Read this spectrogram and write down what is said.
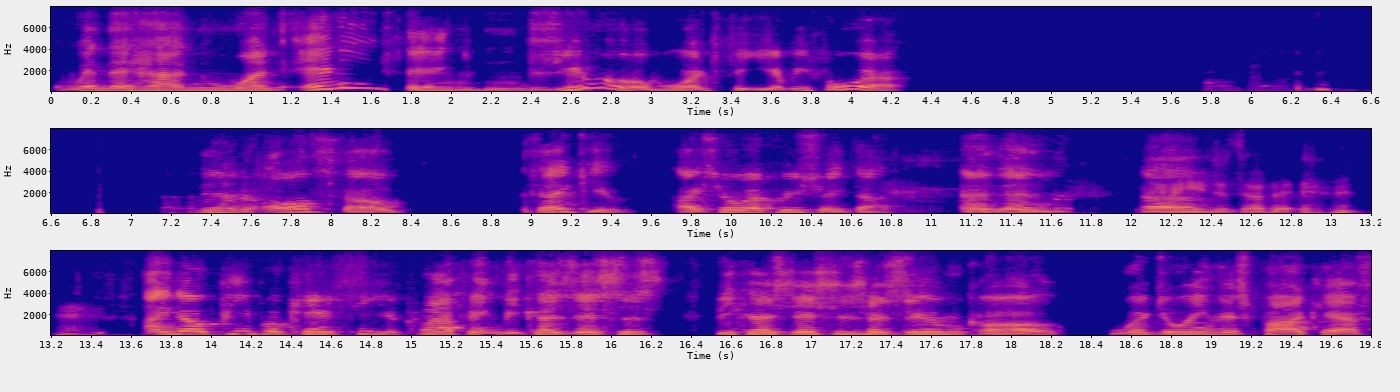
when they hadn't won anything, zero awards the year before. And then also, thank you. I so appreciate that. And then yeah, you um, deserve it. I know people can't see you clapping because this is because this is a Zoom call. We're doing this podcast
